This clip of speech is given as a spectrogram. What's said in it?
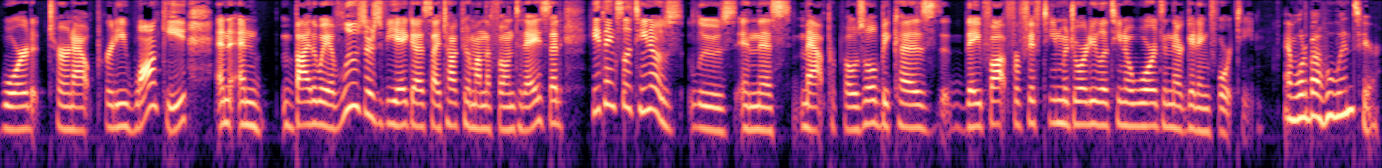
ward turn out pretty wonky. And, and by the way of losers, Villegas, I talked to him on the phone today, said he thinks Latinos lose in this map proposal because they fought for 15 majority Latino wards and they're getting 14. And what about who wins here?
